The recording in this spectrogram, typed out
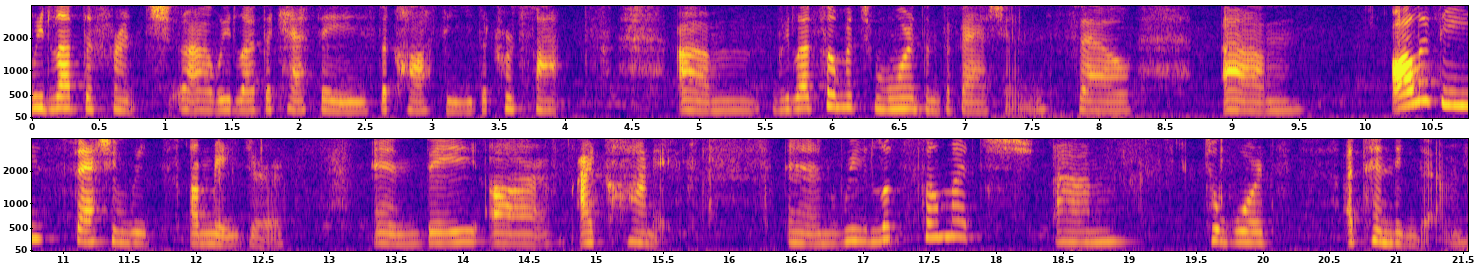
we love the French. Uh, we love the cafes, the coffee, the croissants. Um, we love so much more than the fashion. So, um, all of these fashion weeks are major and they are iconic. And we look so much um, towards attending them.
